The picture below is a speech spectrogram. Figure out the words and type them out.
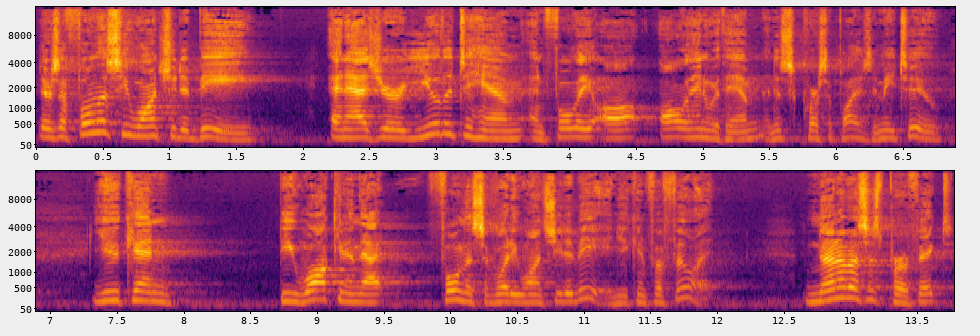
There's a fullness He wants you to be. And as you're yielded to Him and fully all, all in with Him, and this, of course, applies to me too, you can be walking in that fullness of what He wants you to be, and you can fulfill it. None of us is perfect,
